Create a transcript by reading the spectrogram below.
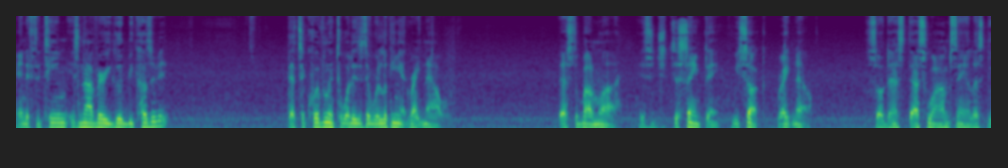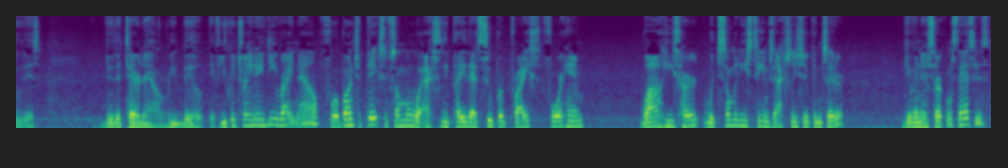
And if the team is not very good because of it, that's equivalent to what it is that we're looking at right now. That's the bottom line. It's the same thing. We suck right now. So that's that's why I'm saying let's do this. Do the teardown, rebuild. If you could trade AD right now for a bunch of picks, if someone will actually pay that super price for him while he's hurt, which some of these teams actually should consider, given their circumstances,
